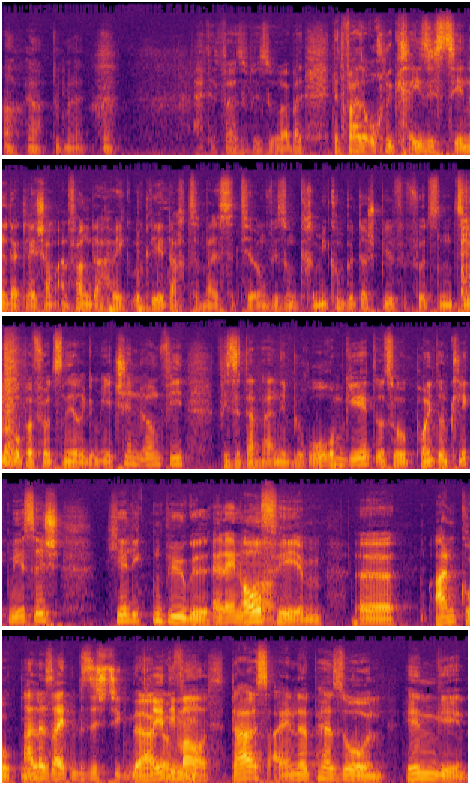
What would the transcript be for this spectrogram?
Ach ja, tut mir leid. Ja. Das war sowieso, aber das war auch eine crazy Szene da gleich am Anfang. Da habe ich wirklich gedacht, mal, ist das hier irgendwie so ein Krimi-Computerspiel für 14, Zielgruppe 14-jährige Mädchen irgendwie, wie sie dann da in dem Büro rumgeht und so Point-and-Click-mäßig. Hier liegt ein Bügel. Noir. aufheben, äh, angucken. Alle Seiten besichtigen. Ja, Dreh die. Maus. Da ist eine Person, hingehen,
